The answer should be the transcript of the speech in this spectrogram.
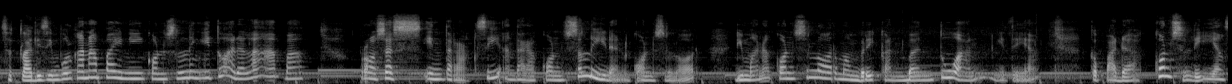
setelah disimpulkan apa ini konseling itu adalah apa? Proses interaksi antara konseli dan konselor di mana konselor memberikan bantuan gitu ya kepada konseli yang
